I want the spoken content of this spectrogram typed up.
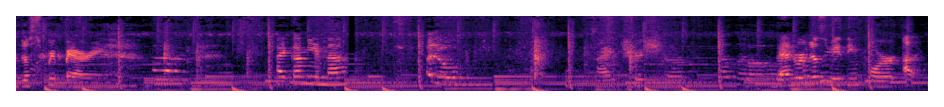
we're just preparing. Hi, Kamina. Hello. Hi, Trisha. Hello. Then we're just waiting for Alex.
